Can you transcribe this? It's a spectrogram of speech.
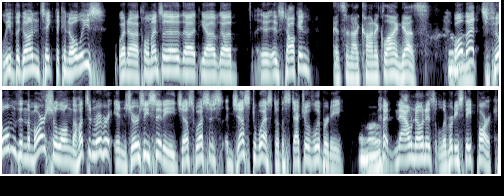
leave the gun, take the cannolis when uh, Clemenza uh, you know, uh, is talking. It's an iconic line. Yes. Well, that's filmed in the marsh along the Hudson River in Jersey City, just west of, just west of the Statue of Liberty, Mhm. now known as Liberty State Park.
